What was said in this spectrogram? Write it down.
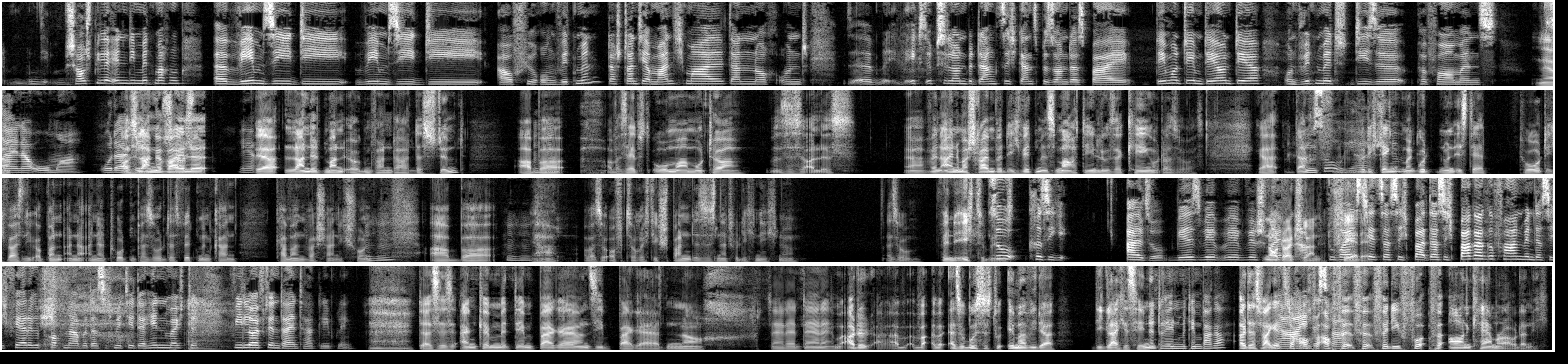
SchauspielerInnen, die mitmachen, äh, wem sie die, wem sie die Aufführung widmen? Da stand ja manchmal dann noch und äh, XY bedankt sich ganz besonders bei dem und dem, der und der und widmet diese Performance ja. seiner Oma. Oder Aus Langeweile ja. ja. landet man irgendwann da, das stimmt. Aber, mhm. aber selbst Oma, Mutter, das ist alles. Ja, wenn einer mal schreiben wird, ich widme es Martin Luther King oder sowas. Ja, dann so, ja, würde ich stimmt. denken, man, gut, nun ist der tot. Ich weiß nicht, ob man einer, einer toten Person das widmen kann. Kann man wahrscheinlich schon. Mhm. Aber mhm. ja, aber so oft so richtig spannend ist es natürlich nicht, ne? Also, finde ich zumindest. So, Chrissy, also, wir, wir, wir, wir Norddeutschland. Ab. Du Pferde. weißt jetzt, dass ich, dass ich Bagger gefahren bin, dass ich Pferde getroffen habe, dass ich mit dir dahin möchte. Wie läuft denn dein Tag, Liebling? Das ist Anke mit dem Bagger und sie baggert noch. Also, also musstest du immer wieder die gleiche Szene drehen mit dem Bagger? Aber das war jetzt Nein, doch auch, auch für, für, für die für On Camera, oder nicht?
